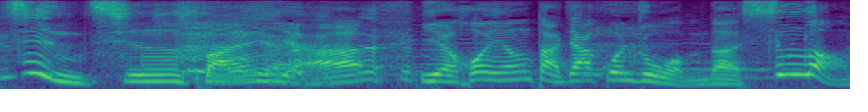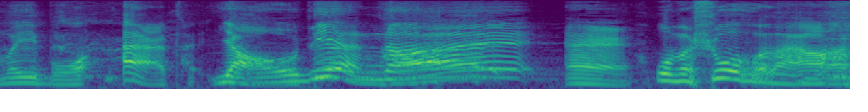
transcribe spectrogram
近亲繁衍。也欢迎大家关注我们的新浪微博 咬电台。哎，我们说回来啊，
